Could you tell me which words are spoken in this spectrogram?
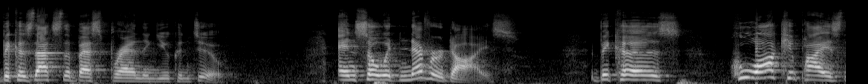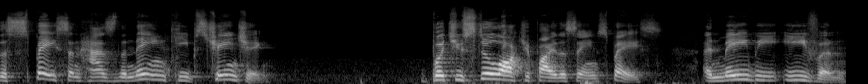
Because that's the best branding you can do. And so it never dies. Because who occupies the space and has the name keeps changing. But you still occupy the same space. And maybe even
